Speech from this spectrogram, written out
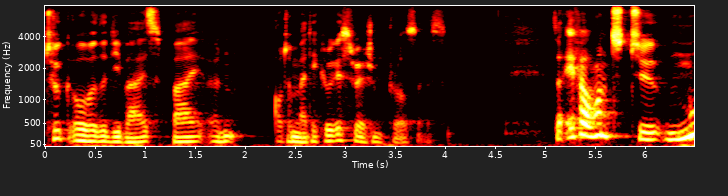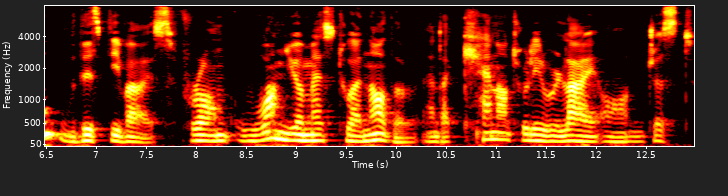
took over the device by an automatic registration process. So if I want to move this device from one UMS to another, and I cannot really rely on just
